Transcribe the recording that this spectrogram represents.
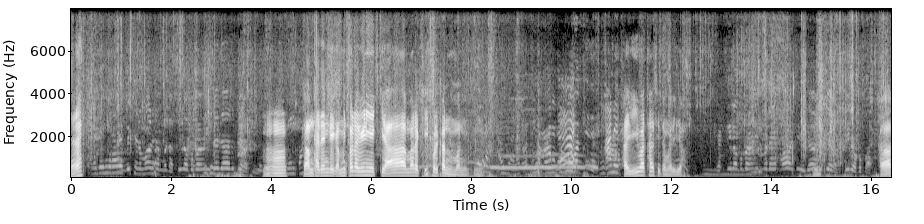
હે? હમ આમ થાય એમ કે અમે થોડા વીણીએ કે આ મારા કઈ પ્રકારનું માનું છું? હા એ વાત સાચી તમારી લ્યો હા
